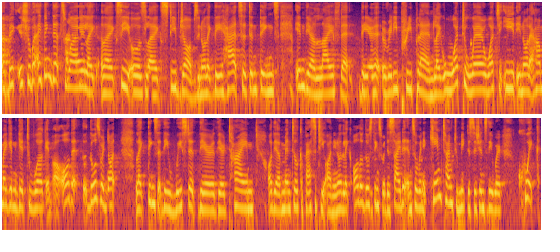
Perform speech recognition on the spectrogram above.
a big issue but i think that's why like like ceos like steve jobs you know like they had certain things in their life that they had already pre-planned like what to wear what to eat you know like how am i going to get to work and all that those were not like things that they wasted their their time or their mental capacity on you know like all of those things were decided. And so when it came time to make decisions they were quick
